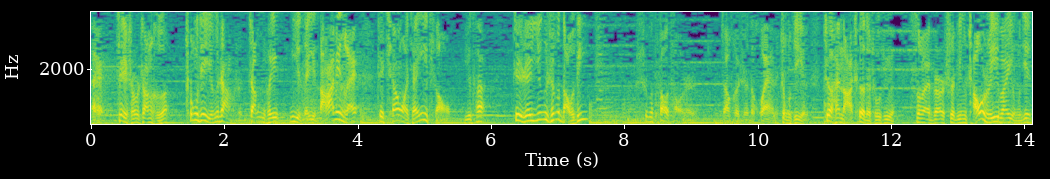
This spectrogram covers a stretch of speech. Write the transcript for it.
哎，这时候张合冲进营帐说：“张飞逆贼，拿命来！”这枪往前一挑，一看这人应声倒地，是个稻草人。张合知道坏了，中计了，这还哪撤得出去？四外边士兵潮水一般涌进，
